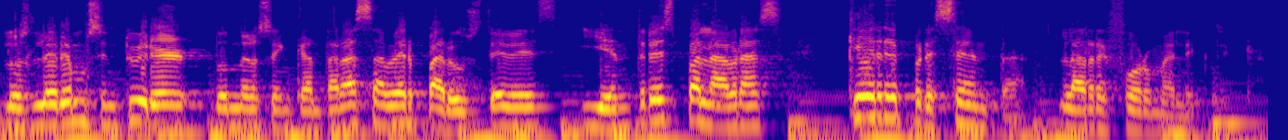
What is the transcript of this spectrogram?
Los leeremos en Twitter donde nos encantará saber para ustedes y en tres palabras qué representa la reforma eléctrica.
